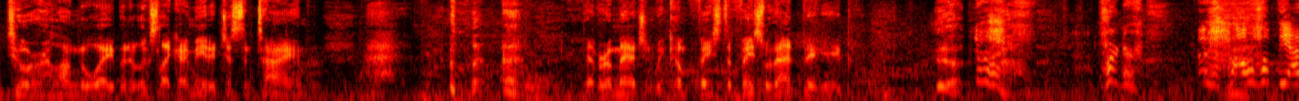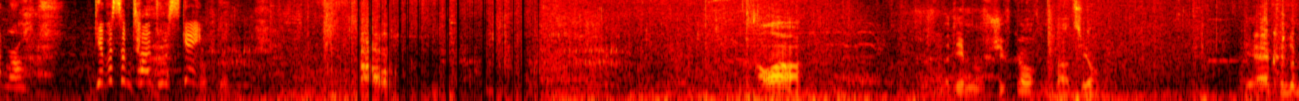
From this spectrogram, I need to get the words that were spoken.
Detour along the way, but it looks like I made it just in time. Never imagined we'd come face to face with that big ape. Partner! I'll help the Admiral. Give us some time to escape. Au. Aua! Was ist denn bei dem schiefgelaufen, Lazio? Ja, er könnte ein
